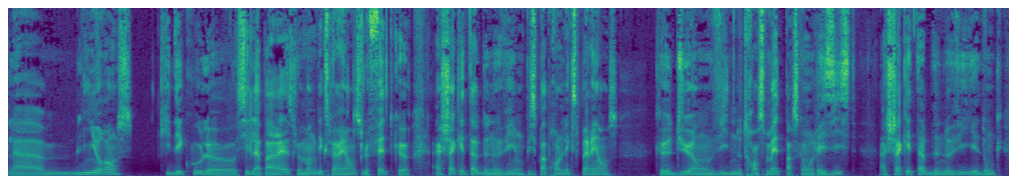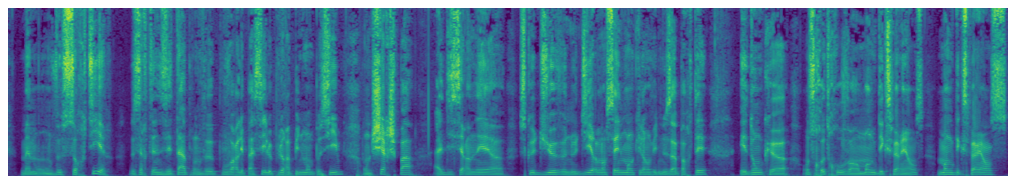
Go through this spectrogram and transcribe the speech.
la l'ignorance qui découle euh, aussi de la paresse, le manque d'expérience, le fait que à chaque étape de nos vies, on puisse pas prendre l'expérience que Dieu a envie de nous transmettre parce qu'on résiste à chaque étape de nos vies et donc même on veut sortir de certaines étapes, on veut pouvoir les passer le plus rapidement possible. On ne cherche pas à discerner euh, ce que Dieu veut nous dire, l'enseignement qu'il a envie de nous apporter. Et donc, euh, on se retrouve en manque d'expérience. Manque d'expérience,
